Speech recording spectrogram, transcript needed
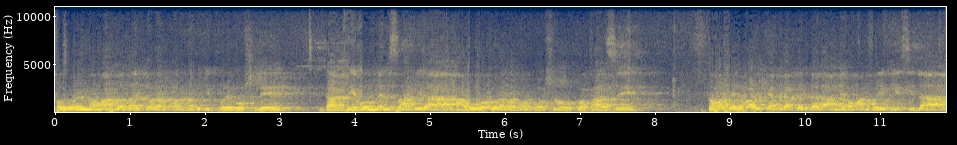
ফজরের নামাজ আদায় করার পর নবীজি ঘুরে বসলেন। ডাক দিয়ে বললেন, সাহাবীরা, আবু বকর আর অমর বসো, কথা আছে। তোমাদের বাড়িতে আমি রাতের বেলা মেহমান হয়ে গিয়েছিলাম।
